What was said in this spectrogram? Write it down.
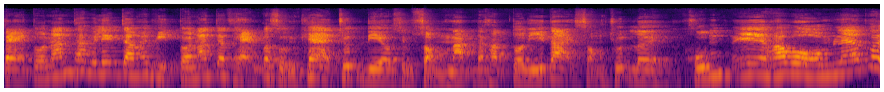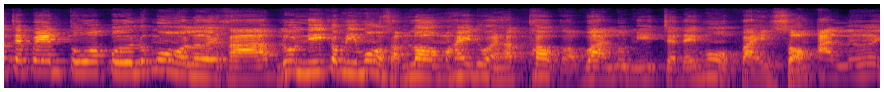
แต่ตัวนั้นถ้าพี่เล็กจำไม่ผิดตัวนั้นจะแถมกระสุนแค่ชุดเดียว 12 นัดนะครับ ตัวนี้ได้ 2 ชุดเลย คุ้มนี่ครับผมแล้วก็จะเป็นตัวปืนลูกโม่เลยครับ รุ่นนี้ก็มีโม่สำรองมาให้ด้วยครับ เท่ากับว่ารุ่นนี้จะได้โม่ไป 2 อันเลย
